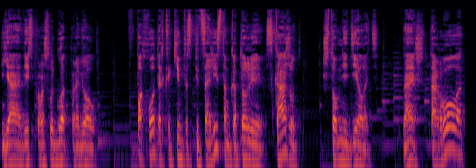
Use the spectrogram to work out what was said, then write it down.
я весь прошлый год провел в походах каким-то специалистам, которые скажут, что мне делать. Знаешь, таролог,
